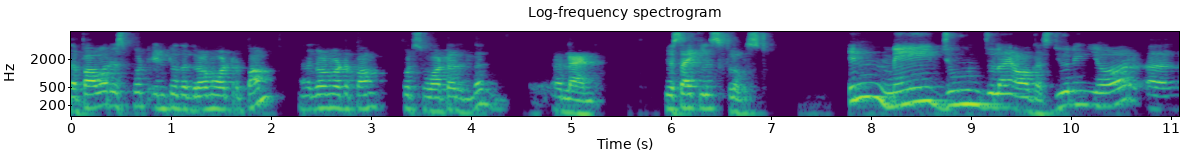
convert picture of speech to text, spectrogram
the power is put into the groundwater pump, and the groundwater pump puts water in the uh, land. Your cycle is closed. In May, June, July, August, during your uh,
